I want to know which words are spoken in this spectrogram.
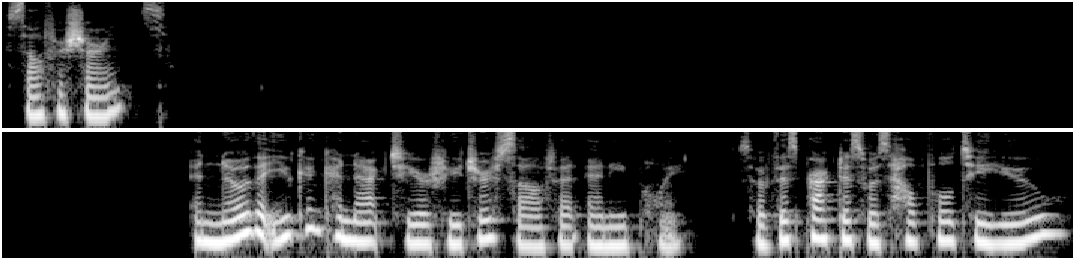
self assurance. And know that you can connect to your future self at any point. So if this practice was helpful to you,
